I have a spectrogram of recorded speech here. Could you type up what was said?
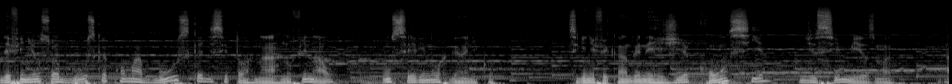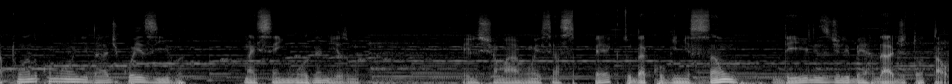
definiu sua busca como a busca de se tornar, no final, um ser inorgânico, significando energia côncia de si mesma, atuando como uma unidade coesiva, mas sem um organismo. Eles chamavam esse aspecto da cognição deles de liberdade total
